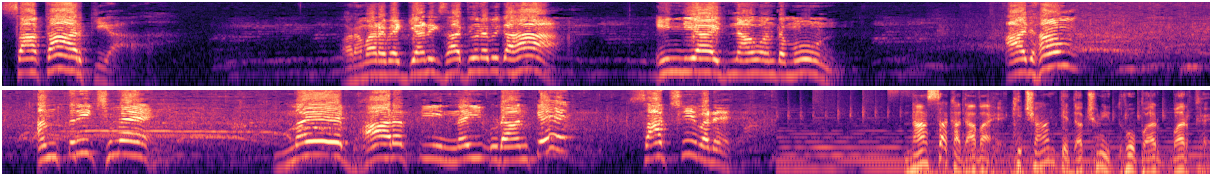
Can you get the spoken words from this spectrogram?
साकार किया। और हमारे वैज्ञानिक साथियों ने भी कहा, India is now on the moon. आज हम अंतरिक्ष में नए भारत की नई उड़ान के साक्षी बने हैं। नासा का दावा है कि चाँद के दक्षिणी ध्रुव पर बर्फ़ है।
